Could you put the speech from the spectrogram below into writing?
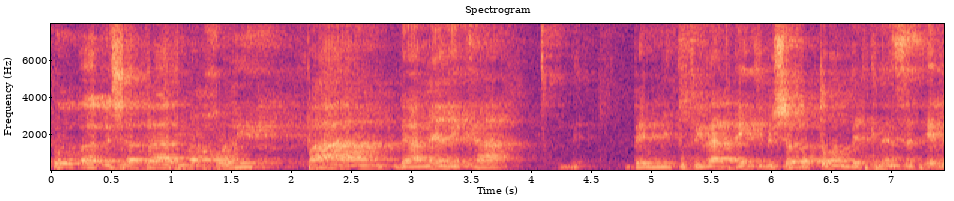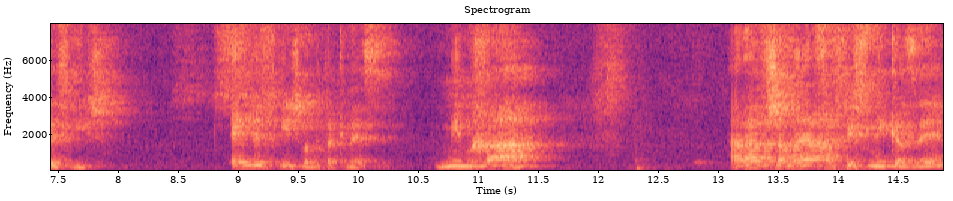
הוא בא בשבת עם המכונית, פעם באמריקה, בתפילת, הייתי בשבתון, בית כנסת אלף איש. אלף איש בבית הכנסת. מנחה, הרב שם היה חפיפני כזה,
